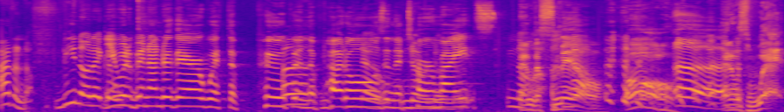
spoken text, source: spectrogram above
I don't know. You know, like You a- would have been under there with the poop and Uh, the puddles no, and the no, no, no. termites. No. and the smell. Oh, and it was wet.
